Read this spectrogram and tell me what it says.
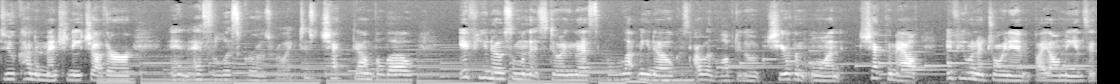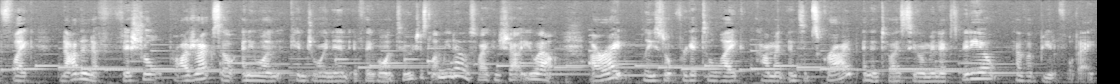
do kind of mention each other. And as the list grows, we're like, just check down below if you know someone that's doing this, let me know because I would love to go cheer them on, check them out. If you want to join in, by all means, it's like not an official project, so anyone can join in if they want to. Just let me know so I can shout you out. All right, please don't forget to like, comment, and subscribe. And until I see you on my next video, have a beautiful day.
